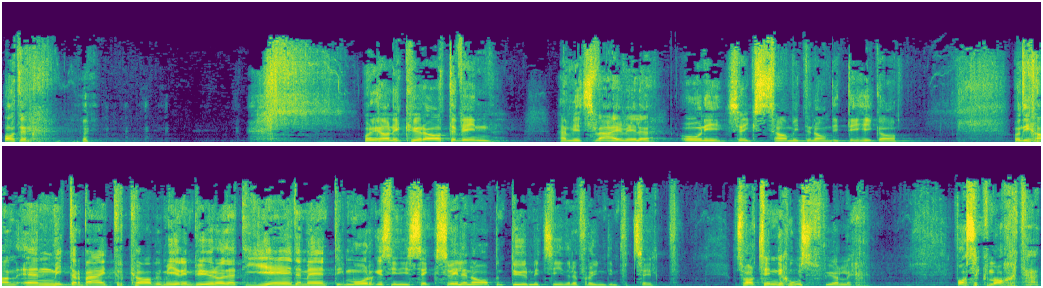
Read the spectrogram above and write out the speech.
Oder, als ich nicht geheiratet bin, haben wir zwei wollen, ohne Sex zu haben, miteinander in die Ehe gehen. Und ich hatte einen Mitarbeiter bei mir im Büro, der hat jeden Montagmorgen seine sexuellen Abenteuer mit seiner Freundin erzählt. Und zwar ziemlich ausführlich was er gemacht hat.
